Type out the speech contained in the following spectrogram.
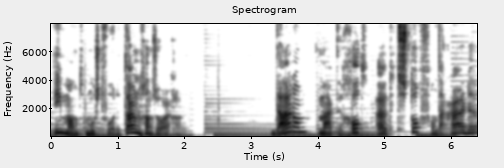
Iemand moest voor de tuin gaan zorgen. Daarom maakte God uit het stof van de aarde,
